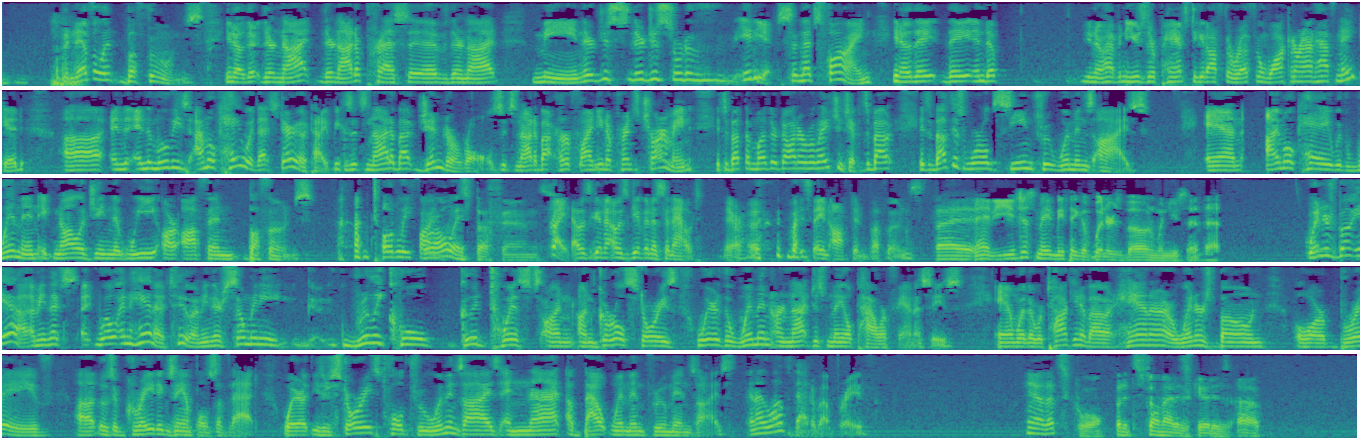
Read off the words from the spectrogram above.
benevolent buffoons. You know, they're, they're not they're not oppressive. They're not mean. They're just they're just sort of idiots, and that's fine. You know, they they end up you know, having to use their pants to get off the roof and walking around half naked. Uh, and, and the movies, I'm okay with that stereotype because it's not about gender roles. It's not about her finding a Prince Charming. It's about the mother-daughter relationship. It's about, it's about this world seen through women's eyes. And I'm okay with women acknowledging that we are often buffoons. I'm totally fine. We're always buffoons. Right. I was gonna. I was giving us an out there by saying often buffoons. But man, you just made me think of Winter's Bone when you said that. Winter's Bone, yeah. I mean, that's well, and Hanna too. I mean, there's so many really cool, good twists on on girl stories where the women are not just male power fantasies. And whether we're talking about Hanna or Winter's Bone or Brave, uh, those are great examples of that, where these are stories told through women's eyes and not about women through men's eyes. And I love that about Brave. Yeah, that's cool, but it's still not as good as Up.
